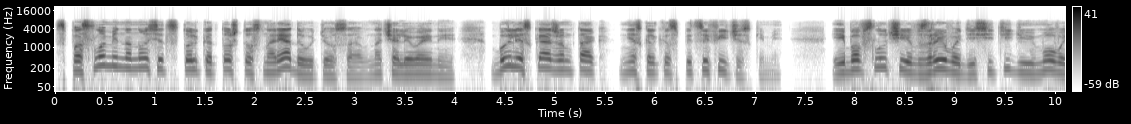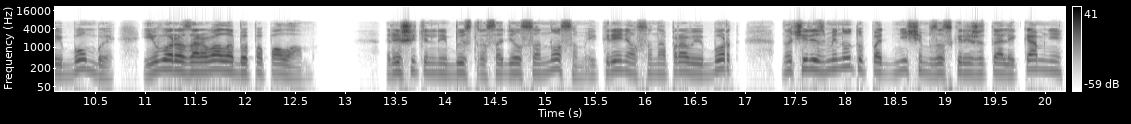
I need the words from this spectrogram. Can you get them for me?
Спасло миноносец только то, что снаряды утеса в начале войны были, скажем так, несколько специфическими, ибо в случае взрыва 10-дюймовой бомбы его разорвало бы пополам. Решительный быстро садился носом и кренился на правый борт, но через минуту под днищем заскрежетали камни,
